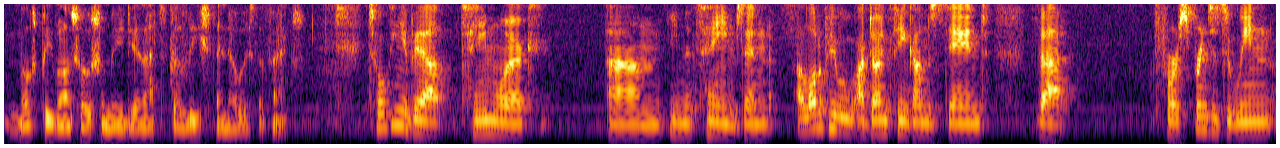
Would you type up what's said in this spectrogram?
most people on social media, that's the least they know is the facts. Talking about teamwork um, in the teams, and a lot of people, I don't think, understand that for a sprinter to win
